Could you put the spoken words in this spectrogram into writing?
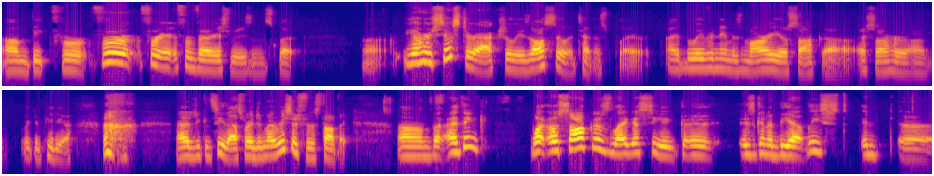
um, be, for, for, for, for various reasons. But, uh, you know, her sister actually is also a tennis player. I believe her name is Mari Osaka. I saw her on Wikipedia. As you can see, that's where I did my research for this topic. Um, but I think what Osaka's legacy uh, is going to be, at least in, uh,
